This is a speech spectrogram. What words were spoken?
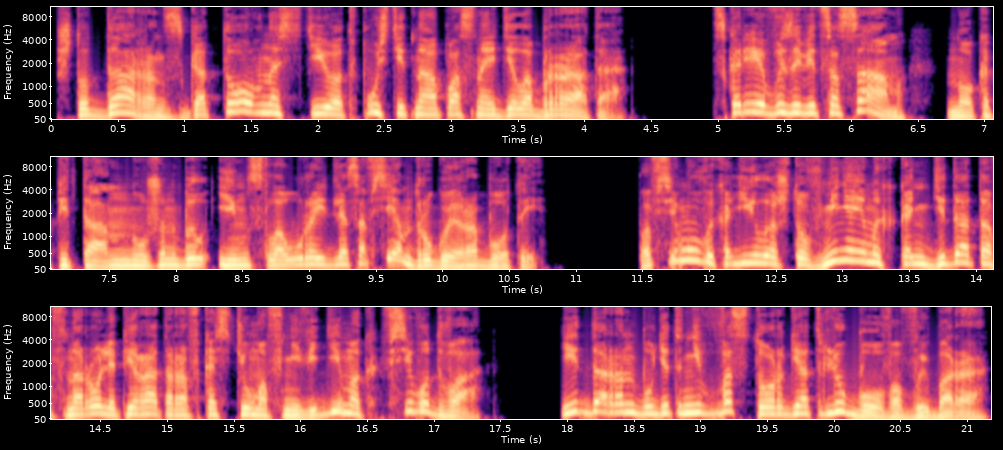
что Даррен с готовностью отпустит на опасное дело брата. Скорее вызовется сам, но капитан нужен был им с Лаурой для совсем другой работы. По всему выходило, что вменяемых кандидатов на роль операторов костюмов-невидимок всего два, и Даран будет не в восторге от любого выбора.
